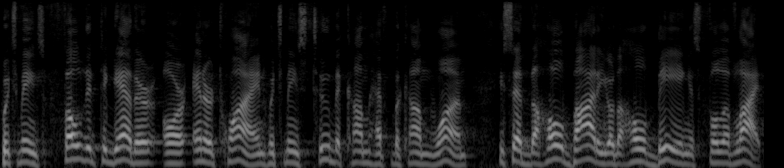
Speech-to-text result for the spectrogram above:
which means folded together or intertwined, which means two become have become one. He said the whole body or the whole being is full of light.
